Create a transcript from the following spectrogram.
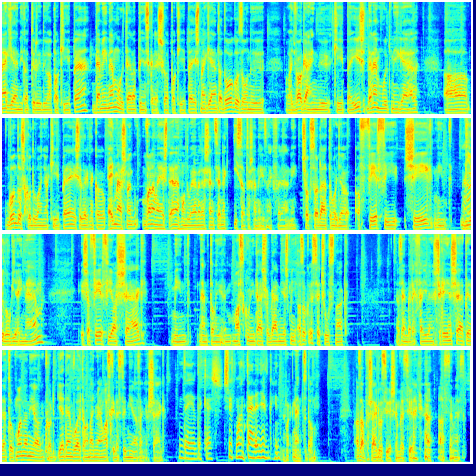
megjelenik a törődő apa képe, de még nem múlt el a pénzkereső apa képe, és megjelent a dolgozónő vagy vagánynő képe is, de nem múlt még el a gondoskodó anya képe, és ezeknek a egymásnak valamelyest ellentmondó elveres rendszernek iszatosan nehéz megfelelni. Sokszor látom, hogy a, a férfiség, mint biológiai nem, és a férfiasság, mint nem tudom, maszkulinitás vagy bármi ilyesmi, azok összecsúsznak az emberek fejében. És csak egy ilyen saját példát tudok mondani, amikor jeden voltam, a nagymám azt kérdezte, hogy milyen az anyaság. De érdekes. És mit mondtál egyébként? Nem tudom. Az apaságról szívesen beszélek, azt hiszem ezt.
